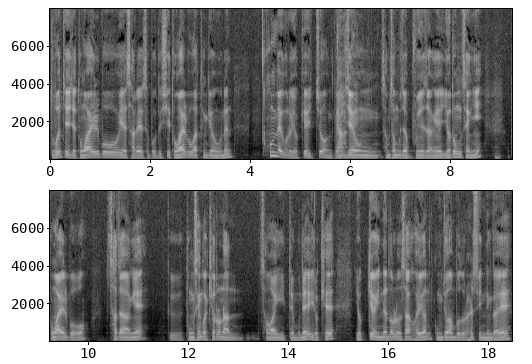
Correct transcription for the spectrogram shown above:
두 번째 이제 동아일보의 사례에서 보듯이 동아일보 같은 경우는 혼맥으로 엮여 있죠. 그러니까 아, 이재용 삼성부자 부회장의 여동생이 동아일보 사장의 그 동생과 결혼한 상황이기 때문에 이렇게 엮여 있는 언론사가 과연 공정한 보도를 할 수 있는가의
